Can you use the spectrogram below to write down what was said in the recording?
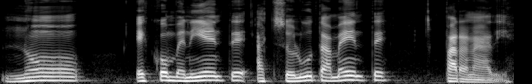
no es conveniente absolutamente para nadie.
